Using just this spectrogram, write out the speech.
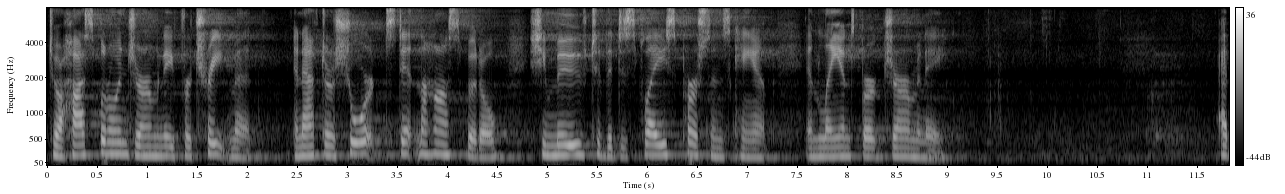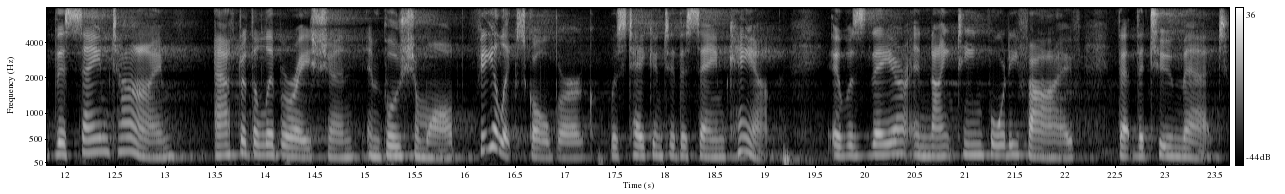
to a hospital in Germany for treatment, and after a short stint in the hospital, she moved to the displaced persons camp in Landsberg, Germany. At this same time, after the liberation in Buchenwald, Felix Goldberg was taken to the same camp. It was there in 1945 that the two met.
